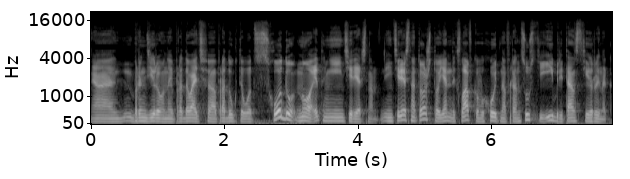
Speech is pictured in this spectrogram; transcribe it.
а, брендированные продавать а, продукты вот сходу, но это не интересно. Интересно то, что Яндекс Лавка выходит на французский и британский рынок.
